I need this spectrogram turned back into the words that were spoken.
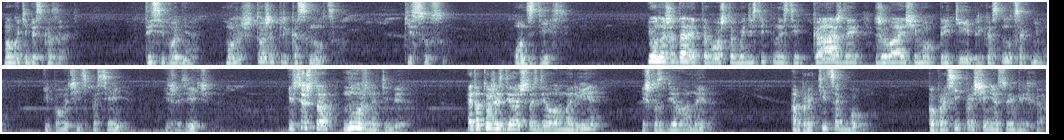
могу тебе сказать, ты сегодня можешь тоже прикоснуться к Иисусу. Он здесь. И Он ожидает того, чтобы в действительности каждый желающий мог прийти и прикоснуться к Нему и получить спасение и жизнь вечную. И все, что нужно тебе, это тоже сделать, что сделала Мария и что сделала Неля. Обратиться к Богу, попросить прощения о своих грехах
